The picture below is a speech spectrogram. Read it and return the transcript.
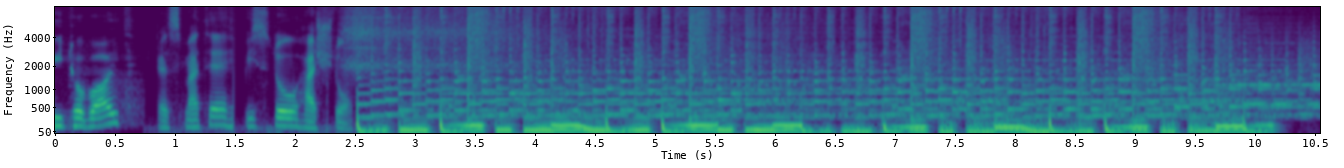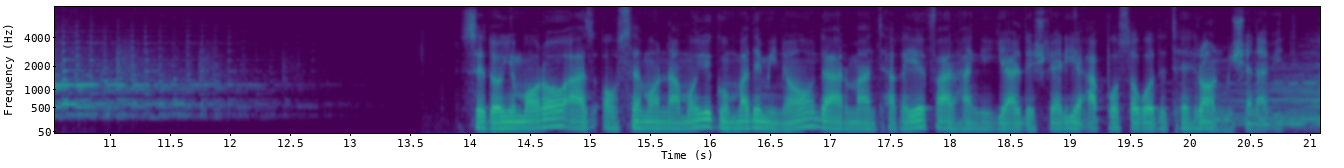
بیتو بایت قسمت 28 صدای ما را از آسمان نمای گنبد مینا در منطقه فرهنگی گردشگری عباس آباد تهران میشنوید.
